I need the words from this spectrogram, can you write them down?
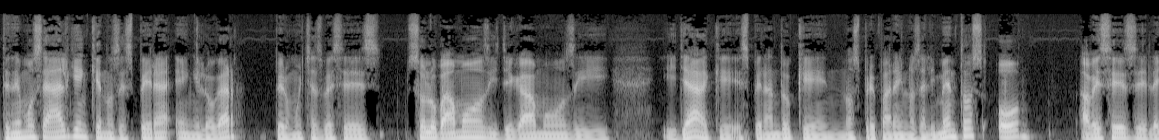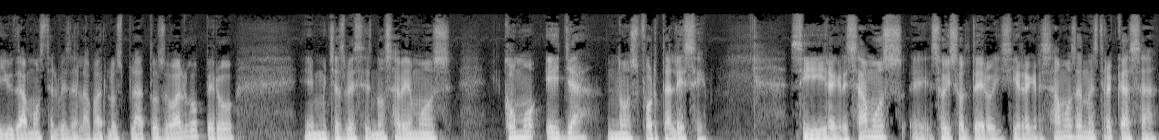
tenemos a alguien que nos espera en el hogar, pero muchas veces solo vamos y llegamos y, y ya, que esperando que nos preparen los alimentos o a veces eh, le ayudamos tal vez a lavar los platos o algo, pero eh, muchas veces no sabemos cómo ella nos fortalece. Si regresamos, eh, soy soltero, y si regresamos a nuestra casa,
